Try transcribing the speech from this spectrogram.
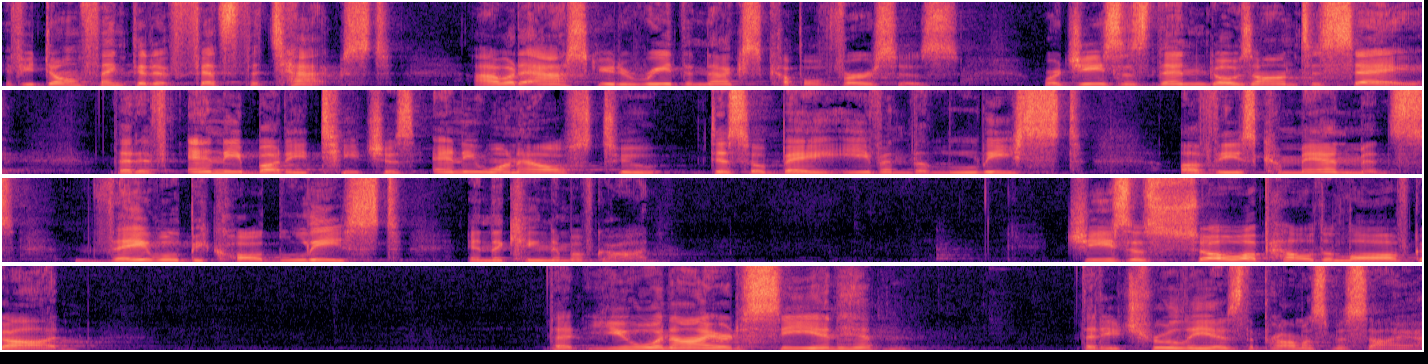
if you don't think that it fits the text, I would ask you to read the next couple verses where Jesus then goes on to say that if anybody teaches anyone else to disobey even the least of these commandments, they will be called least in the kingdom of God. Jesus so upheld the law of God that you and I are to see in him that he truly is the promised Messiah.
